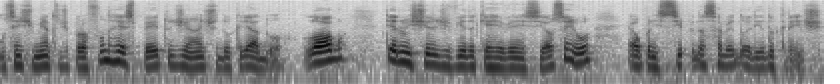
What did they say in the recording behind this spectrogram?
um sentimento de profundo respeito diante do Criador. Logo, ter um estilo de vida que reverencia ao Senhor é o princípio da sabedoria do crente.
